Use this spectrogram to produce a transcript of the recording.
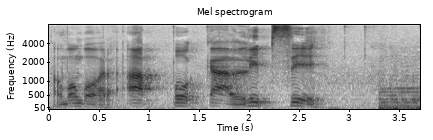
Então vamos embora. Apocalipse. Dark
